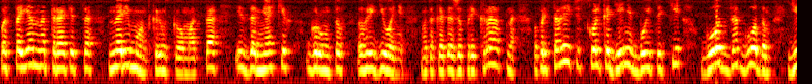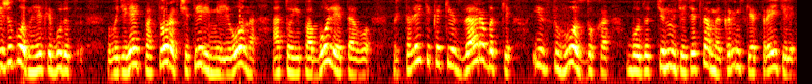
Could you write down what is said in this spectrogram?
постоянно тратиться на ремонт Крымского моста из-за мягких грунтов в регионе. Ну так это же прекрасно. Вы представляете, сколько денег будет идти год за годом, ежегодно, если будут выделять по 44 миллиона, а то и по более того. Представляете, какие заработки из воздуха будут тянуть эти самые крымские строители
